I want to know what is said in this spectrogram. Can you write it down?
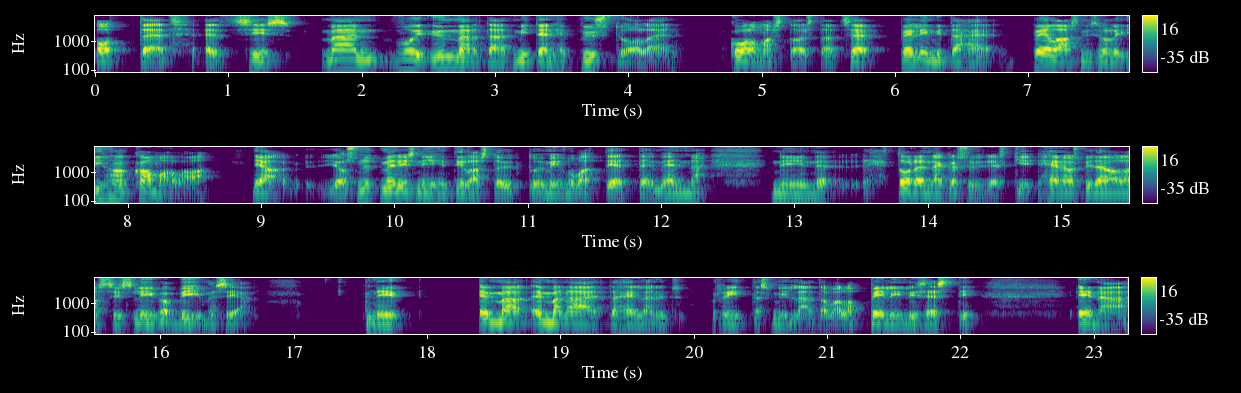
otteet. Et siis mä en voi ymmärtää, että miten he pysty olemaan kolmastoista. Et se peli, mitä he pelas, niin se oli ihan kamalaa. Ja jos nyt menisi niihin tilastojuttuihin, mihin luvattiin, ettei mennä, niin todennäköisyydessäkin he olisi pitänyt olla siis liikan viimeisiä. Niin en mä, en mä näe, että heillä nyt riittäisi millään tavalla pelillisesti enää.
